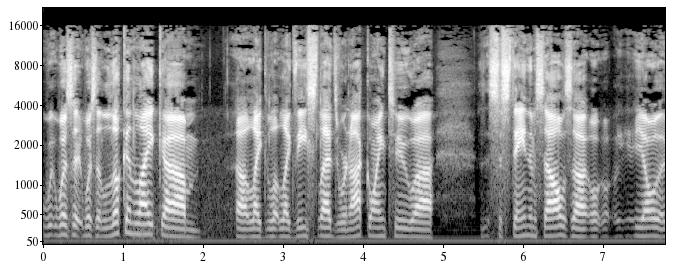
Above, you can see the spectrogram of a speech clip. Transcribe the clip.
was it was it looking like um, uh, like like these sleds were not going to uh, sustain themselves, uh, you know,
